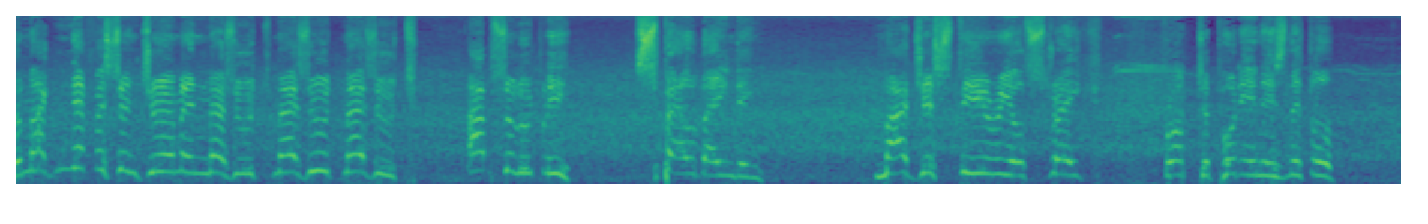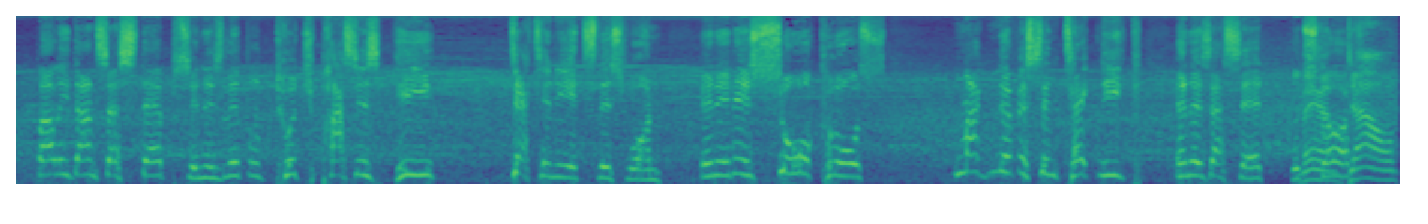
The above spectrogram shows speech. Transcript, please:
The magnificent German Mesut, Mesut, Mesut. Absolutely spellbinding, magisterial strike from to put in his little ballet dancer steps and his little touch passes. He detonates this one, and it is so close. Magnificent technique, and as I said, good Man start. down,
